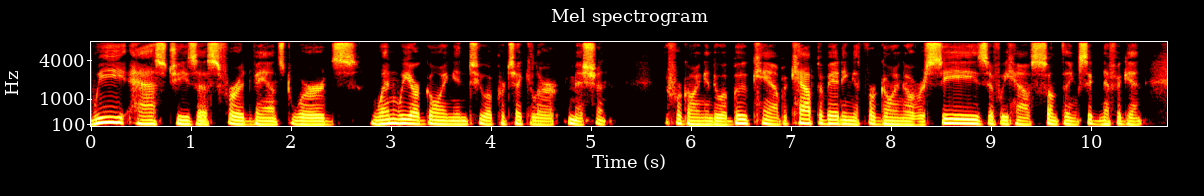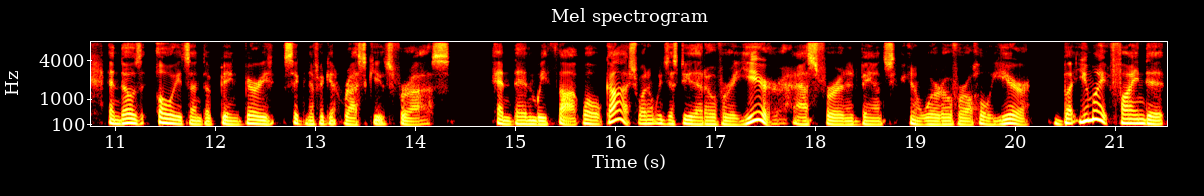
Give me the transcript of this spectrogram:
we ask Jesus for advanced words when we are going into a particular mission. If we're going into a boot camp, a captivating, if we're going overseas, if we have something significant. And those always end up being very significant rescues for us. And then we thought, well, gosh, why don't we just do that over a year? Ask for an advance you know, word over a whole year. But you might find it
